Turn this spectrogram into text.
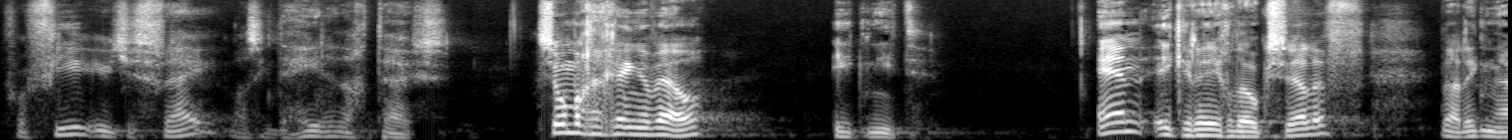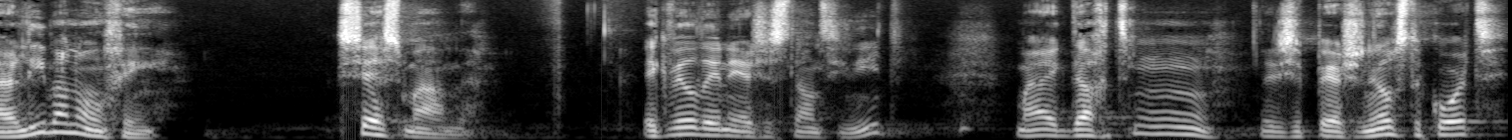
Voor vier uurtjes vrij was ik de hele dag thuis. Sommigen gingen wel, ik niet. En ik regelde ook zelf dat ik naar Libanon ging. Zes maanden. Ik wilde in eerste instantie niet, maar ik dacht, hmm, er is een personeelstekort.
